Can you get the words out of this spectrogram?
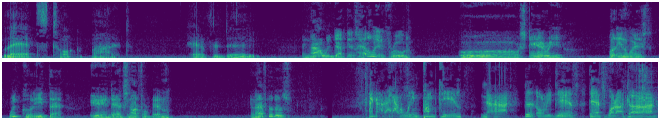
Let's talk about it every day. And now we got this Halloween fruit. Ooh, scary. But anyways, we could eat that, and that's not forbidden. And after this, Halloween pumpkin. Not good, only this. That's what I got.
